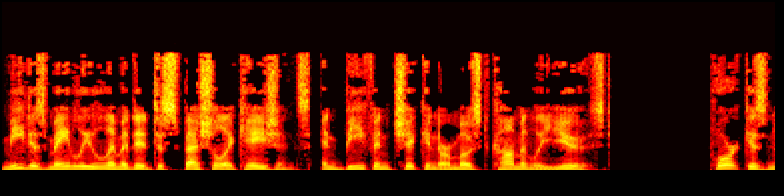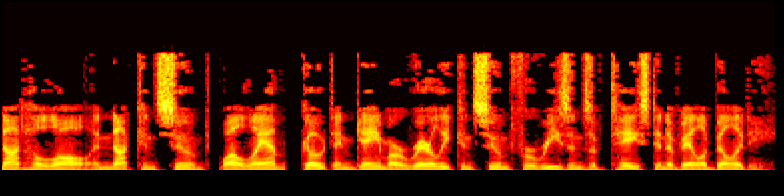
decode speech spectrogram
Meat is mainly limited to special occasions, and beef and chicken are most commonly used. Pork is not halal and not consumed, while lamb, goat and game are rarely consumed for reasons of taste and availability.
